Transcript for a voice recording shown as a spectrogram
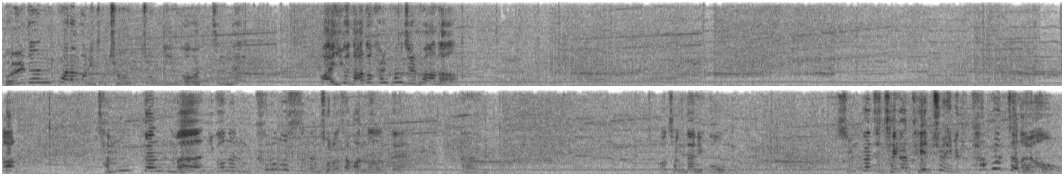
골든 파라곤이 더 좋은 쪽인 것 같은데? 아 이거 나도 갈팡질팡하다. 아 잠깐만 이거는 크로노스는 저런 사고 안 나는데? 아. 어 장난이고 지금까지 제가 대충 이렇게 타보았잖아요.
